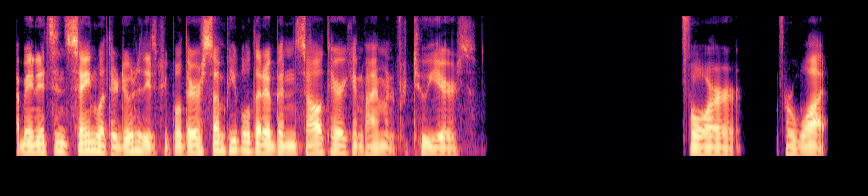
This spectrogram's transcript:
I mean, it's insane what they're doing to these people. There are some people that have been in solitary confinement for two years. For for what?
